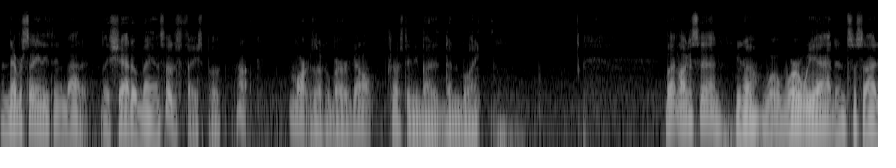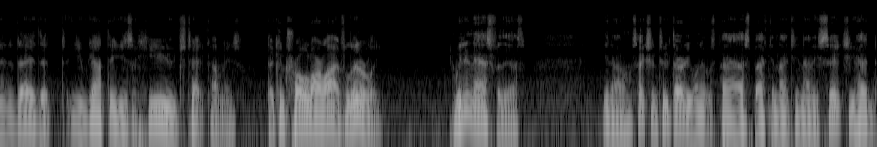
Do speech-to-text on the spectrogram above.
Never say anything about it. They shadow ban. So does Facebook. Mark Zuckerberg. I don't trust anybody that doesn't blink. But like I said, you know, where, where are we at in society today that you've got these huge tech companies that control our lives, literally. We didn't ask for this. You know, Section 230, when it was passed back in 1996, you had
